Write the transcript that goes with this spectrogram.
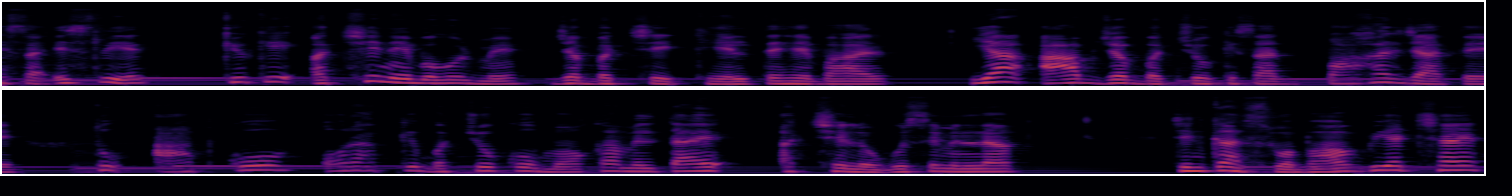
ऐसा इसलिए क्योंकि अच्छे नेबरहुड में जब बच्चे खेलते हैं बाहर या आप जब बच्चों के साथ बाहर जाते तो आपको और आपके बच्चों को मौका मिलता है अच्छे लोगों से मिलना, जिनका स्वभाव भी अच्छा है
